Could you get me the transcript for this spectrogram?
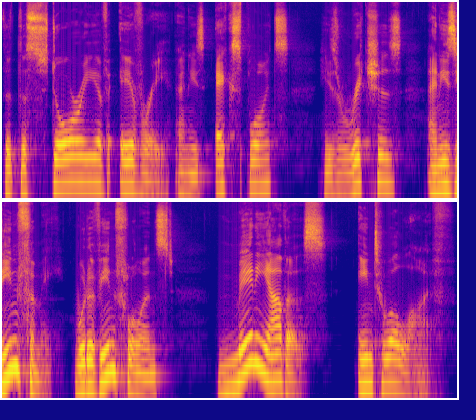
that the story of Every and his exploits, his riches, and his infamy would have influenced many others into a life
